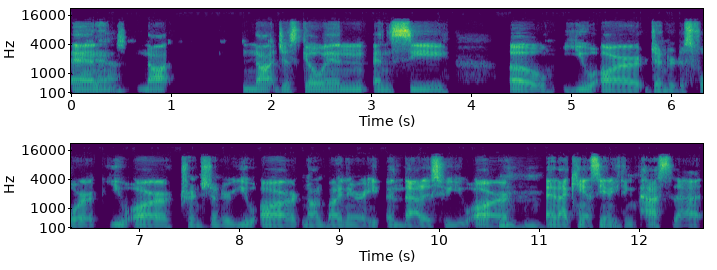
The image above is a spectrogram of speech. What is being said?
and Yeah. not not just go in and see oh you are gender dysphoric you are transgender you are non-binary and that is who you are Mhm. and I can't see Mhm. anything past that.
